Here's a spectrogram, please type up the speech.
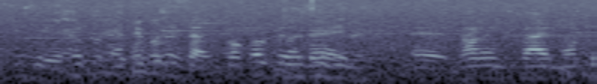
আমি যে এত করে ধরেন প্রায় মোট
